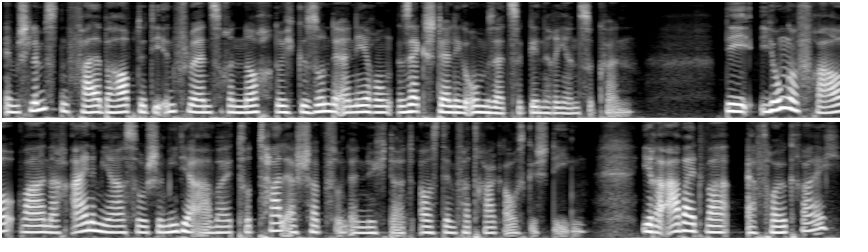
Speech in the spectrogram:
Im schlimmsten Fall behauptet die Influencerin noch, durch gesunde Ernährung sechsstellige Umsätze generieren zu können. Die junge Frau war nach einem Jahr Social Media Arbeit total erschöpft und ernüchtert aus dem Vertrag ausgestiegen. Ihre Arbeit war erfolgreich,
